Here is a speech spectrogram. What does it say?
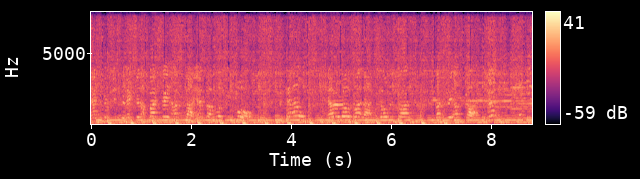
Nice and consistent. Make sure that back straight, that's tight. Yeah, so I'm looking for the kettle, narrow rows like that. Shoulders back, back straight, that's tight. Yeah?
